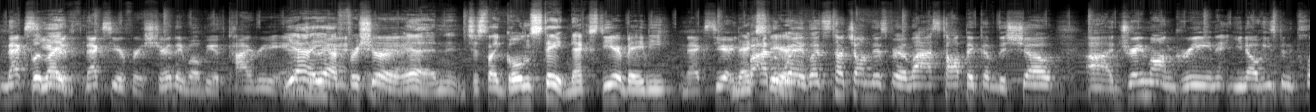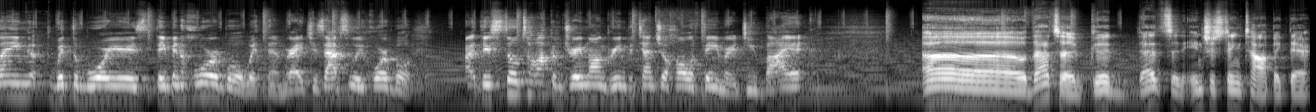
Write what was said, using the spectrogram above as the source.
next year, like- next year for sure they will be with Kyrie. And Yeah, yeah, for sure. Yeah. and just like Golden State next year, baby. Next year. Next By year. the way, let's touch on this for the last topic of the show. Uh, Draymond Green, you know, he's been playing with the Warriors. They've been horrible with him, right? Just absolutely horrible. Uh, there's still talk of Draymond Green potential Hall of Famer. Do you buy it? Oh, that's a good. That's an interesting topic there.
